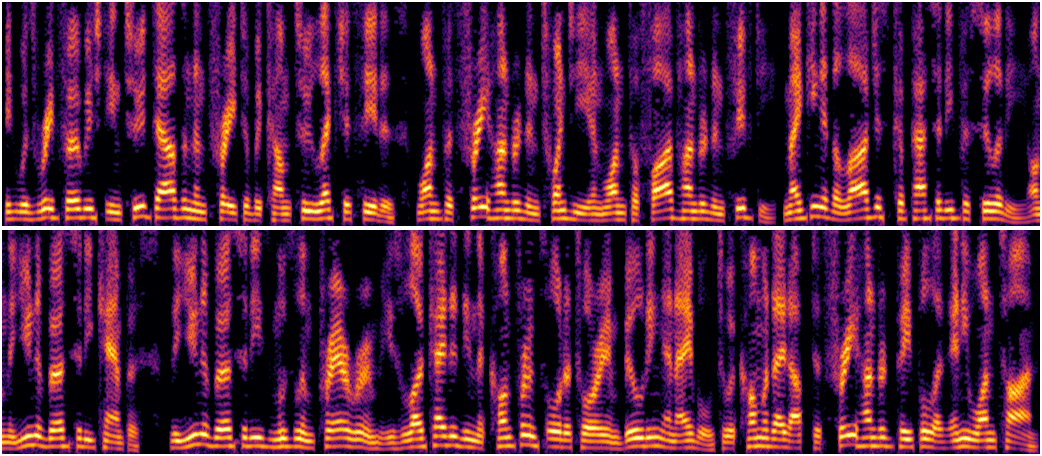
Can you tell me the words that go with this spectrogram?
It was refurbished in 2003 to become two lecture theatres, one for 320 and one for 550, making it the largest capacity facility on the university campus. The university's Muslim prayer room is located in the conference auditorium building and able to accommodate up to 300 people at any one time.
